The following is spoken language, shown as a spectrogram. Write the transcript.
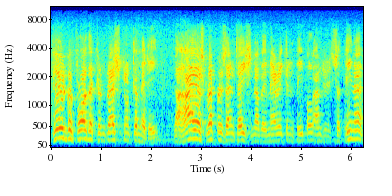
Appeared before the Congressional Committee, the highest representation of the American people, under subpoena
